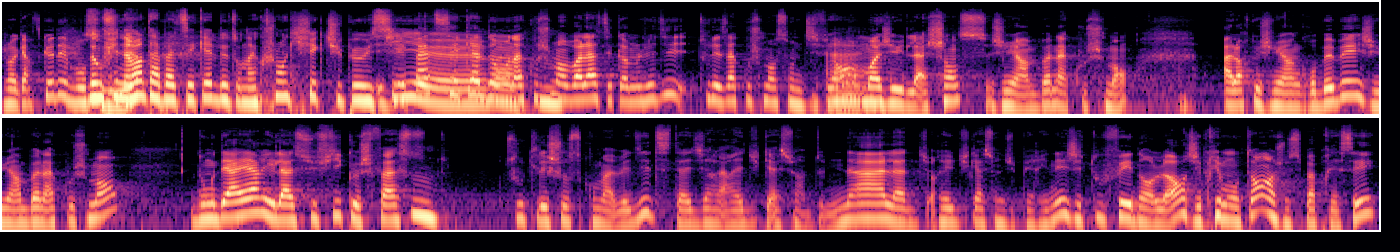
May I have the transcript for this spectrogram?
j'en garde que des bons Donc souvenirs. finalement, t'as pas de séquelles de ton accouchement qui fait que tu peux aussi. J'ai pas de euh, séquelles de mon accouchement. Voilà, c'est comme je dis, tous les accouchements sont différents. Ah. Moi, j'ai eu de la chance, j'ai eu un bon accouchement. Alors que j'ai eu un gros bébé, j'ai eu un bon accouchement. Donc derrière, il a suffi que je fasse Mm. toutes les choses qu'on m'avait dites, c'est-à-dire la rééducation abdominale, la du- rééducation du périnée. J'ai tout fait dans l'ordre. J'ai pris mon temps, hein, je ne suis pas pressée.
